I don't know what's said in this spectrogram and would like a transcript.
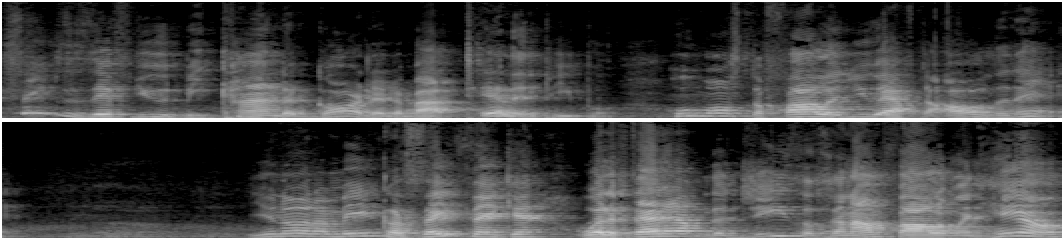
seems as if you'd be kind of guarded about telling people. Who wants to follow you after all of that? You know what I mean? Because they thinking, well, if that happened to Jesus and I'm following him,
